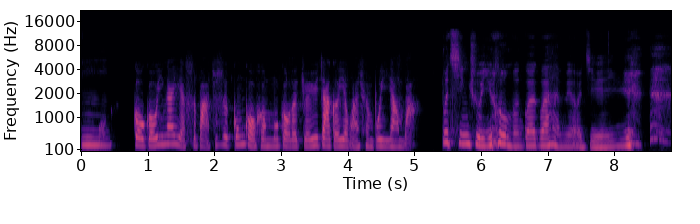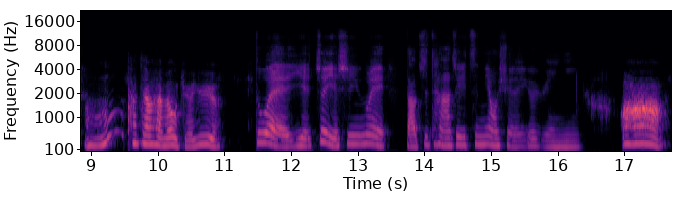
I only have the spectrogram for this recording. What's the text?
嗯，狗狗应该也是吧，就是公狗和母狗的绝育价格也完全不一样吧？不清楚，因为我们乖乖还没有绝育。嗯，它竟然还没有绝育。对，也这也是因为导致他这一次尿血的一个原因啊，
